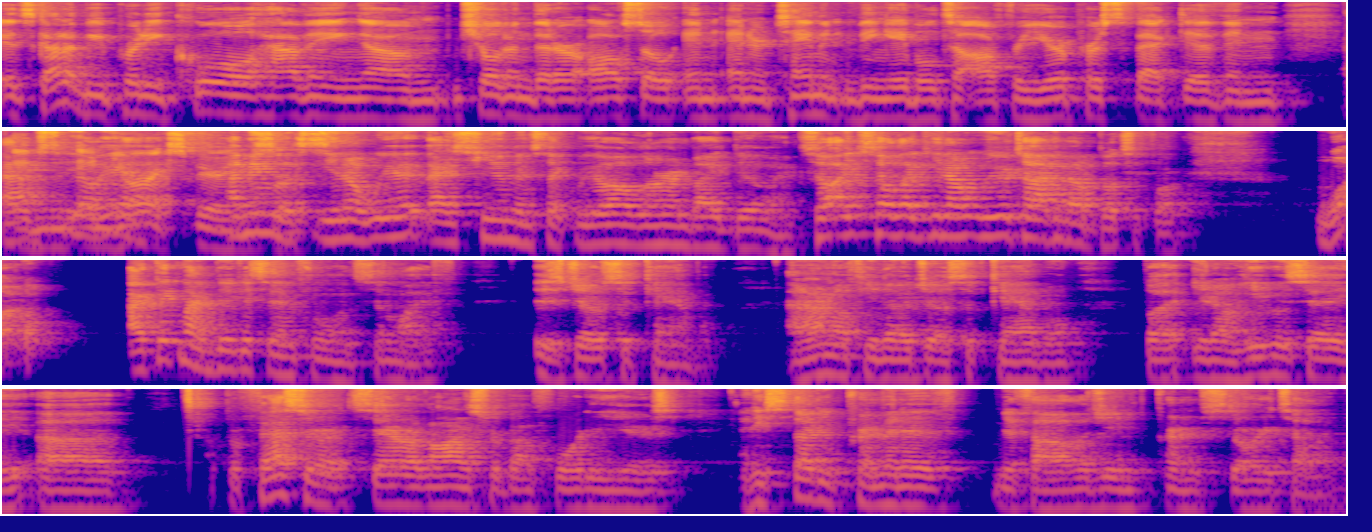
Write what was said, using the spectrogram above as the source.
it's got to be pretty cool having um, children that are also in entertainment and being able to offer your perspective and, and, and oh, your yeah. experiences. I mean, look, you know, we as humans, like we all learn by doing. So, I, so like you know, we were talking about books before. What I think my biggest influence in life is Joseph Campbell. And I don't know if you know Joseph Campbell, but you know, he was a, uh, a professor at Sarah Lawrence for about forty years, and he studied primitive mythology and primitive storytelling.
